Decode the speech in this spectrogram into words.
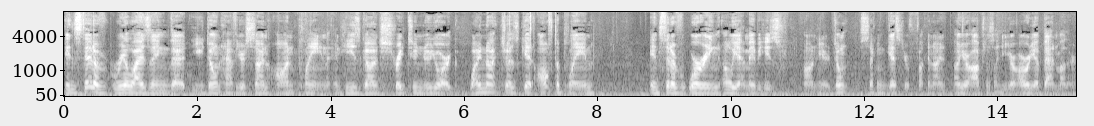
instead of realizing that you don't have your son on plane and he's gone straight to New York, why not just get off the plane instead of worrying, oh yeah, maybe he's on here. Don't second guess your fucking on, on your options on You're already a bad mother.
